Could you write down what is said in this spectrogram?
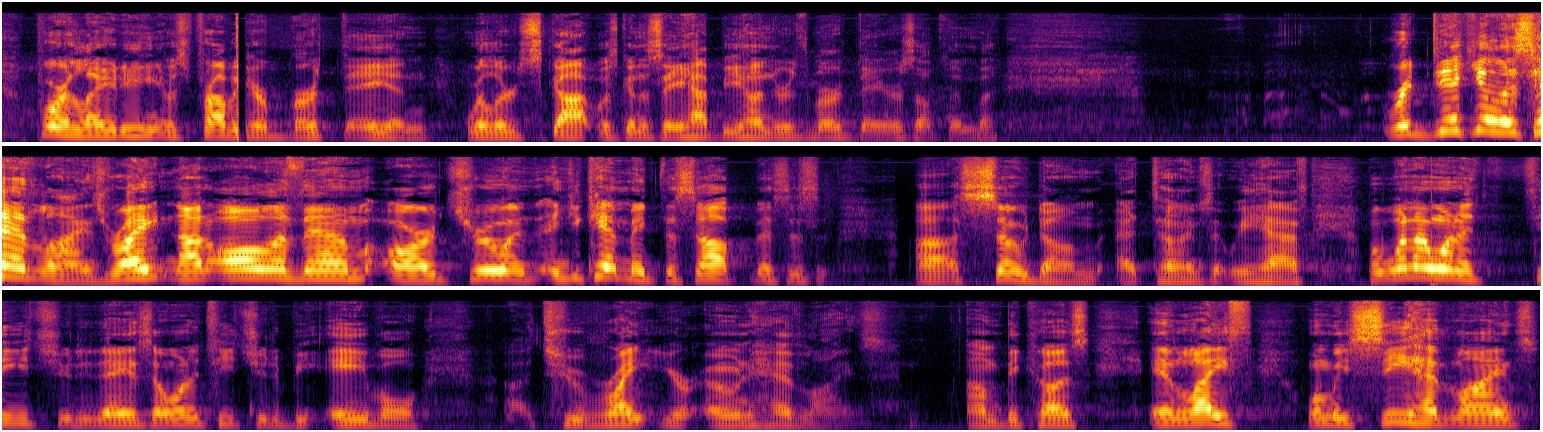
poor lady. It was probably her birthday, and Willard Scott was going to say happy 100th birthday or something. But ridiculous headlines, right? Not all of them are true, and, and you can't make this up. This is uh, so dumb at times that we have. But what I want to teach you today is I want to teach you to be able uh, to write your own headlines. Um, because in life, when we see headlines,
